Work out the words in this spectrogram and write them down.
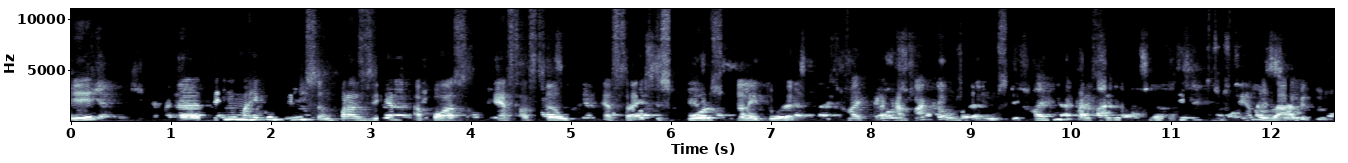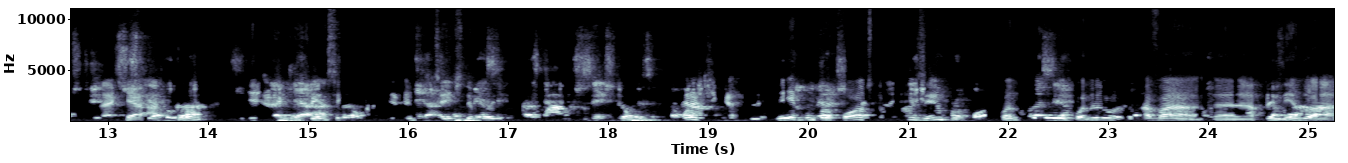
e uh, tem uma recompensa, um prazer após essa ação, essa, esse esforço da leitura. Isso vai acabar causando um ciclo muito parecido com o ciclo que sustenta os hábitos, né, que é a ação e a recompensa que a gente depois então, primeira dica, leia com propósito. Por exemplo, quando, quando eu estava é, aprendendo a,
